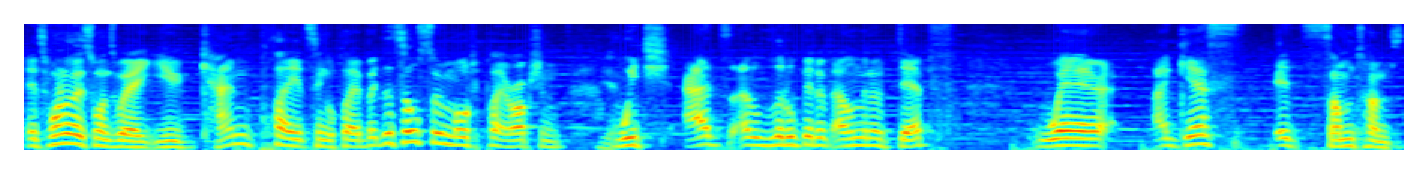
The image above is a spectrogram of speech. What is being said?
it's one of those ones where you can play it single player, but there's also a multiplayer option, which adds a little bit of element of depth, where I guess it sometimes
